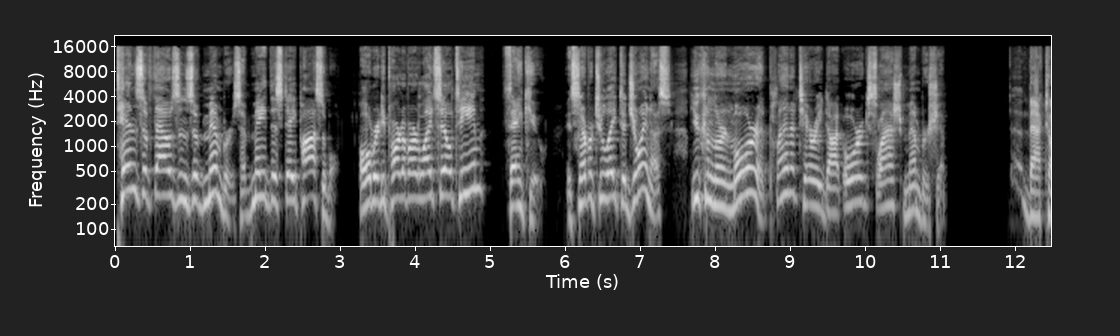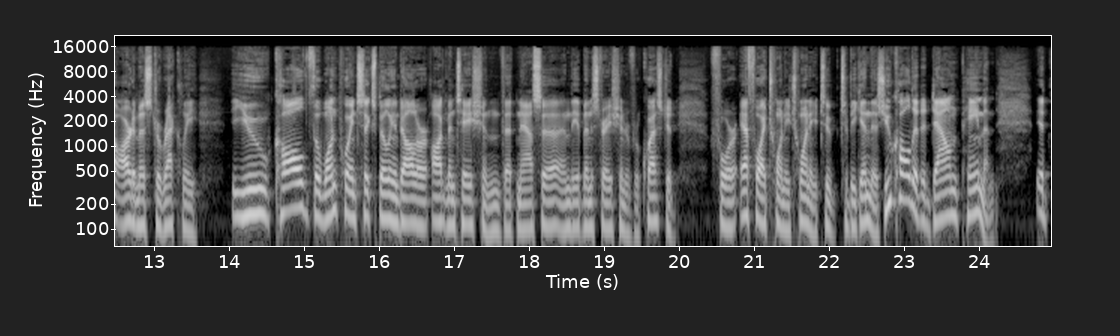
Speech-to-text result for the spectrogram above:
Tens of thousands of members have made this day possible. Already part of our LightSail team? Thank you. It's never too late to join us. You can learn more at planetary.org/membership. Back to Artemis directly. You called the $1.6 billion augmentation that NASA and the administration have requested for FY 2020 to, to begin this. You called it a down payment. It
